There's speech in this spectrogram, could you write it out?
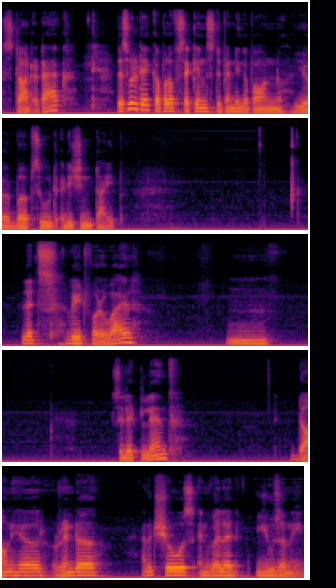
start attack this will take a couple of seconds depending upon your burp suit edition type. Let's wait for a while. Mm. Select length. Down here render and it shows invalid username.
